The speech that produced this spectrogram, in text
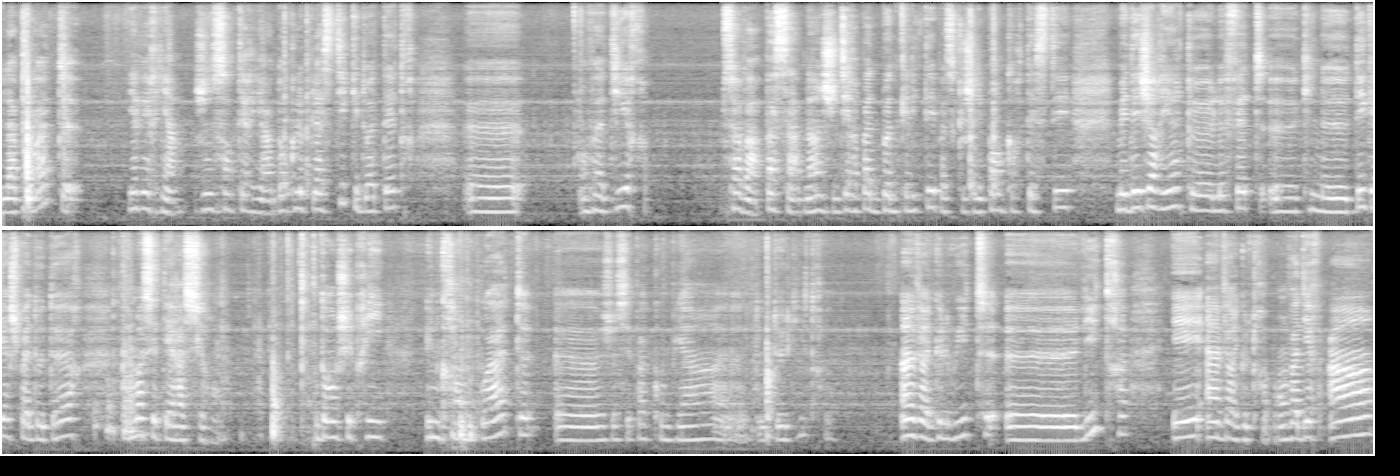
la boîte, il n'y avait rien, je ne sentais rien. Donc le plastique, doit être, on va dire, ça va, passable. Hein. Je ne dirais pas de bonne qualité parce que je ne l'ai pas encore testé. Mais déjà rien que le fait euh, qu'il ne dégage pas d'odeur, pour moi c'était rassurant. Donc j'ai pris une grande boîte, euh, je ne sais pas combien, euh, de 2 litres, 1,8 litres et 1,3. on va dire 1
